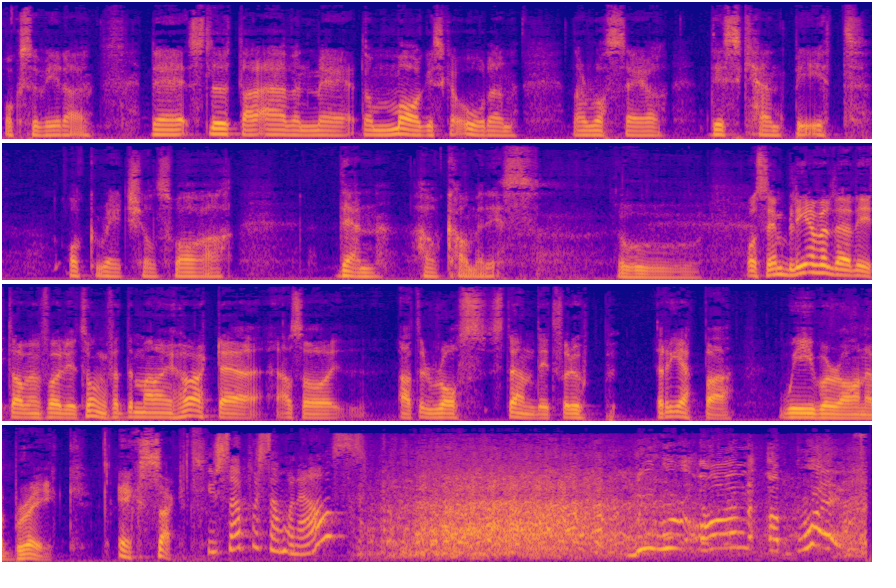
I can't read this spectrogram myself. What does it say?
och så vidare. Det slutar även med de magiska orden när Ross säger This can't be it och Rachel svarar Then how come it is. Oh. Och sen blev väl det lite av en följetong för att man har ju hört det, alltså att Ross ständigt får upprepa We were on a break. Exakt. You slept with someone else? We were on a break!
